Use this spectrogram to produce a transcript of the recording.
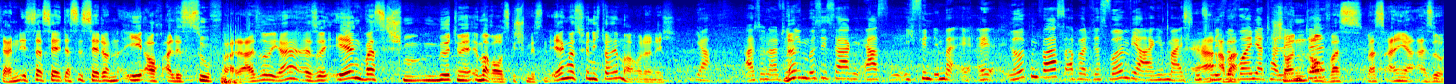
dann ist das ja, das ist ja dann eh auch alles Zufall. Also ja, also irgendwas wird mir immer rausgeschmissen. Irgendwas finde ich doch immer, oder nicht? Ja, also natürlich ne? muss ich sagen, erst, ich finde immer äh, äh, irgendwas, aber das wollen wir eigentlich meistens ja, nicht. Wir wollen ja Talente. Schon auch was, was also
